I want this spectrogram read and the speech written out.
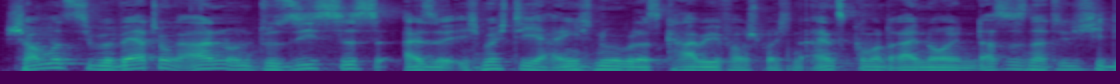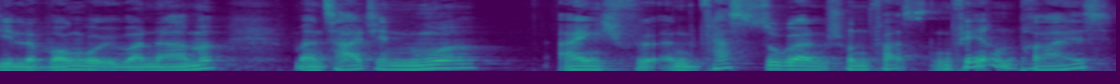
Schauen wir uns die Bewertung an und du siehst es, also ich möchte hier eigentlich nur über das KBV sprechen, 1,39. Das ist natürlich hier die Levongo-Übernahme. Man zahlt hier nur eigentlich für fast sogar schon fast einen fairen Preis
